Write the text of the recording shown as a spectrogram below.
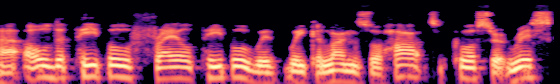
Uh, older people, frail people with weaker lungs or hearts, of course, are at risk.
